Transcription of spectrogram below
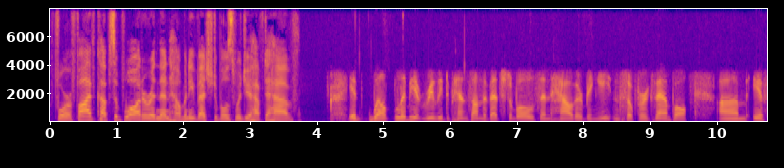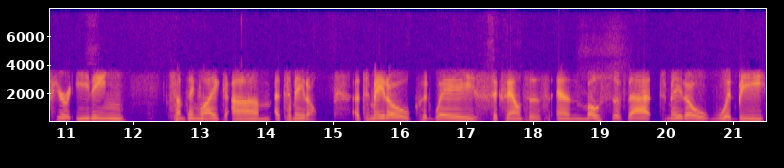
four or five cups of water, and then how many vegetables would you have to have? It well, Libby, it really depends on the vegetables and how they're being eaten. So, for example, um, if you're eating something like um, a tomato, a tomato could weigh six ounces, and most of that tomato would be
